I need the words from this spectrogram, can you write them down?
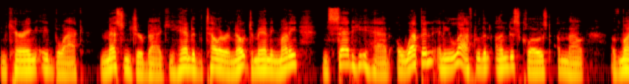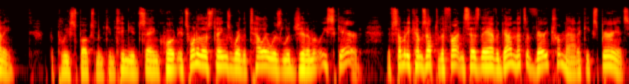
and carrying a black messenger bag. He handed the teller a note demanding money and said he had a weapon, and he left with an undisclosed amount of money. The police spokesman continued saying, quote, It's one of those things where the teller was legitimately scared. If somebody comes up to the front and says they have a gun, that's a very traumatic experience.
